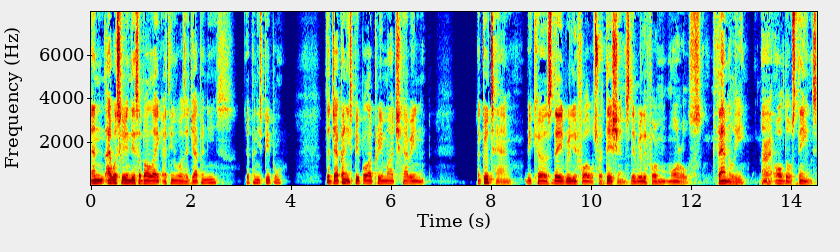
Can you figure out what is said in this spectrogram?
And I was hearing this about like I think it was the Japanese Japanese people. The Japanese people are pretty much having a good time because they really follow traditions. They really follow morals, family, uh, Right. all those things.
